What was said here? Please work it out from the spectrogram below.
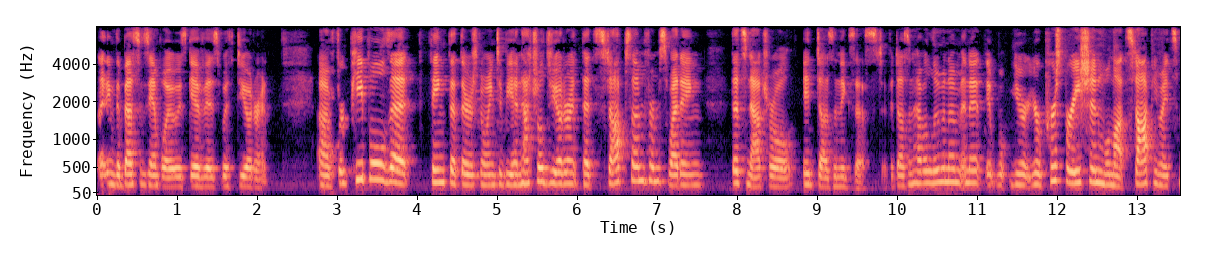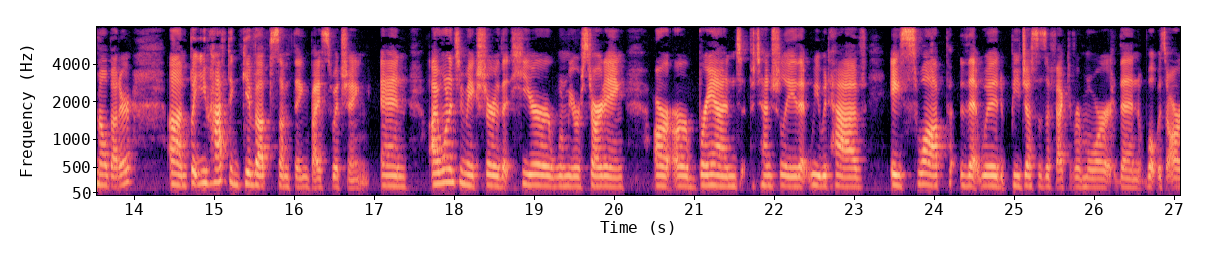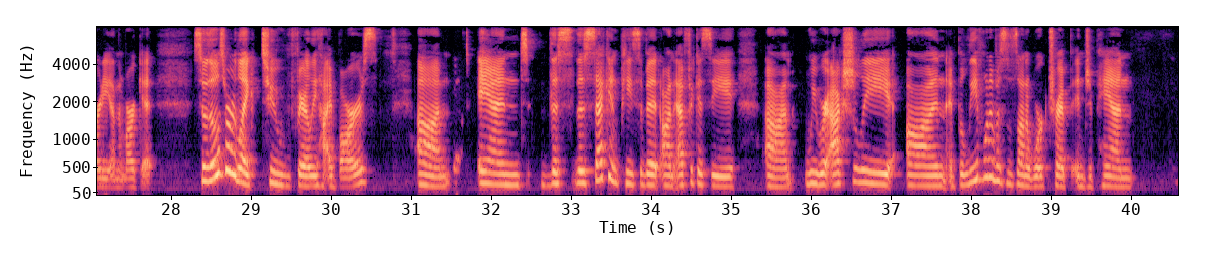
I think the best example I always give is with deodorant. Uh, for people that think that there's going to be a natural deodorant that stops them from sweating, that's natural. It doesn't exist. If it doesn't have aluminum in it, it your your perspiration will not stop. You might smell better, um, but you have to give up something by switching. And I wanted to make sure that here, when we were starting our, our brand, potentially that we would have a swap that would be just as effective or more than what was already on the market. So those were like two fairly high bars. Um, and this the second piece of it on efficacy, um, we were actually on, I believe one of us was on a work trip in Japan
